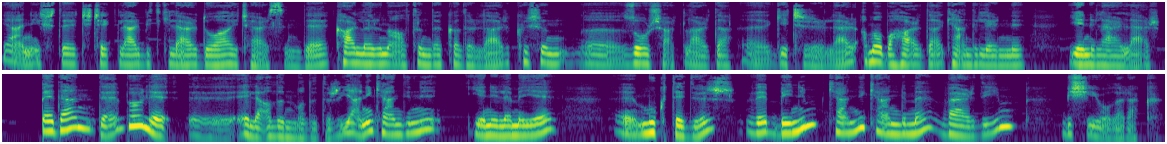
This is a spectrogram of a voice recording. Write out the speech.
Yani işte çiçekler, bitkiler doğa içerisinde karların altında kalırlar. Kışın e, zor şartlarda e, geçirirler ama baharda kendilerini yenilerler. Beden de böyle e, ele alınmalıdır. Yani kendini yenilemeye e, muktedir ve benim kendi kendime verdiğim bir şey olarak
